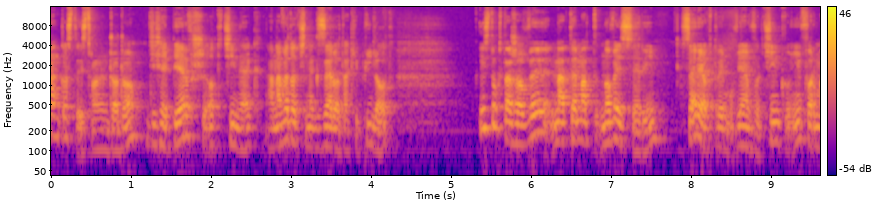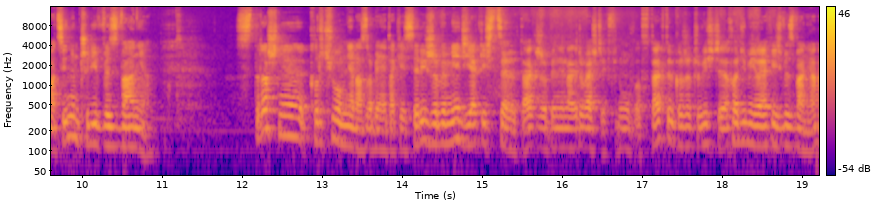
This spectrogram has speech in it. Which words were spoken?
Siemanko, z tej strony Jojo. Dzisiaj pierwszy odcinek, a nawet odcinek zero, taki pilot instruktażowy na temat nowej serii. Serii, o której mówiłem w odcinku informacyjnym, czyli wyzwania. Strasznie korciło mnie na zrobienie takiej serii, żeby mieć jakiś cel, tak? Żeby nie nagrywać tych filmów od tak, tylko rzeczywiście chodzi mi o jakieś wyzwania.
